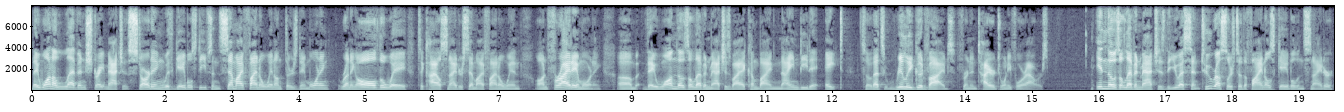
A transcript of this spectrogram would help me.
they won 11 straight matches, starting with Gable Steveson's semifinal win on Thursday morning, running all the way to Kyle Snyder's semifinal win on Friday morning. Um, they won those 11 matches by a combined 90 to eight. So that's really good vibes for an entire 24 hours. In those 11 matches, the U.S. sent two wrestlers to the finals, Gable and Snyder,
